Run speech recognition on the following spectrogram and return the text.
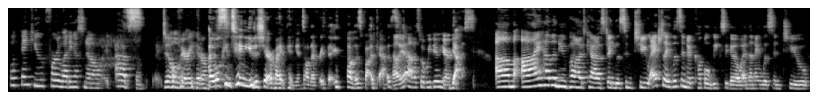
Well, thank you for letting us know. It's Absolutely. Still very hit or miss. I will continue to share my opinions on everything on this podcast. Hell yeah, that's what we do here. Yes. Um, I have a new podcast I listened to. Actually, I listened a couple weeks ago, and then I listened to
